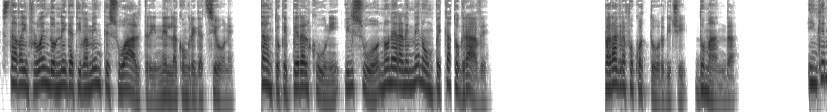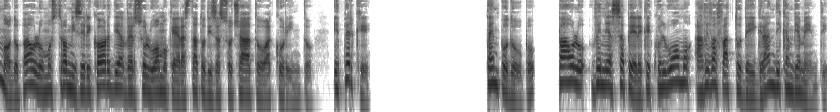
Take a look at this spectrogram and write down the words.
stava influendo negativamente su altri nella congregazione, tanto che per alcuni il suo non era nemmeno un peccato grave. Paragrafo 14. Domanda. In che modo Paolo mostrò misericordia verso l'uomo che era stato disassociato a Corinto e perché? Tempo dopo, Paolo venne a sapere che quell'uomo aveva fatto dei grandi cambiamenti.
